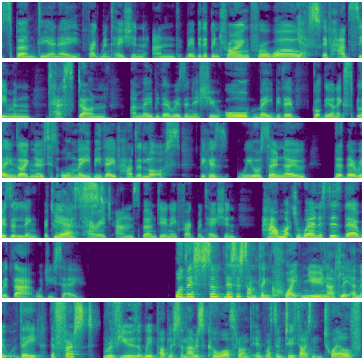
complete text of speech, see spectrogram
sperm DNA fragmentation, and maybe they've been trying for a while, Yes. they've had semen tests done, and maybe there is an issue, or maybe they've got the unexplained diagnosis, or maybe they've had a loss, because we also know that there is a link between Yes. miscarriage and sperm DNA fragmentation. How much awareness is there with that? Would you say? Well, this this is something quite new, Natalie. I mean, the the first review that we published, and I was co-author on it, was in 2012.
